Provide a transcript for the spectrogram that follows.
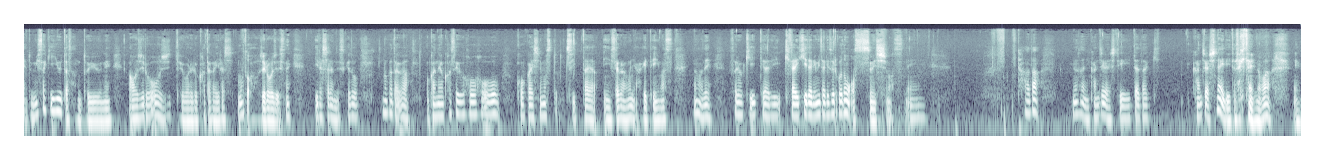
えっと、三崎裕太さんというね青白王子と呼ばれる方がいらっしゃ元青白王子ですね。いらっしゃるんですけどその方がお金を稼ぐ方法を公開しますと Twitter や Instagram に上げています。なのでそれを聞いたり来たり聞いたり見たりすることもおすすめしますね。ただ皆さんに勘違いしていただき勘違いしないでいただきたいのは、え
